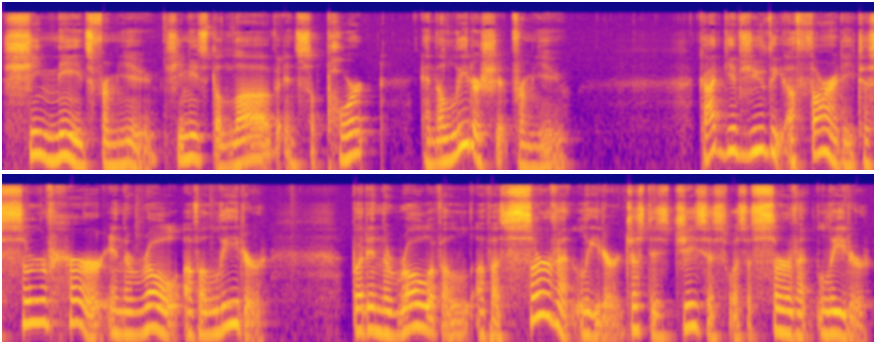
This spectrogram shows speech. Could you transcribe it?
she needs from you. She needs the love and support and the leadership from you. God gives you the authority to serve her in the role of a leader, but in the role of a, of a servant leader, just as Jesus was a servant leader.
